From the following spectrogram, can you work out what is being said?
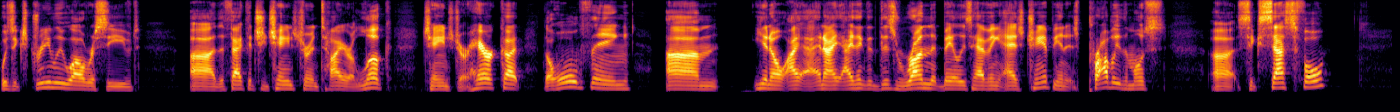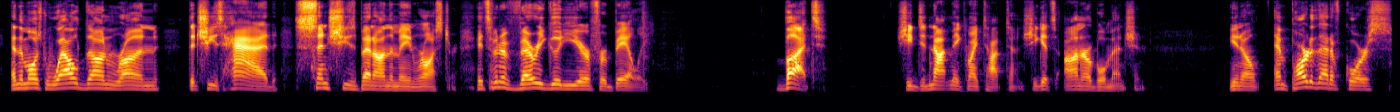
was extremely well received. Uh, the fact that she changed her entire look, changed her haircut, the whole thing. Um, you know, I and I, I, think that this run that Bayley's having as champion is probably the most uh, successful and the most well done run that she's had since she's been on the main roster. It's been a very good year for Bayley. But she did not make my top 10. She gets honorable mention. You know, and part of that, of course,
